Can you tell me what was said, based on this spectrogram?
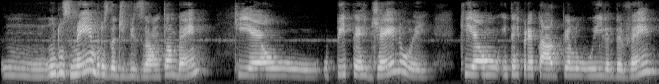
um, um dos membros da divisão também, que é o, o Peter Janeway, que é um, interpretado pelo William Devane,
